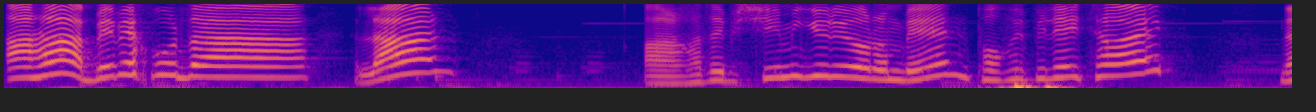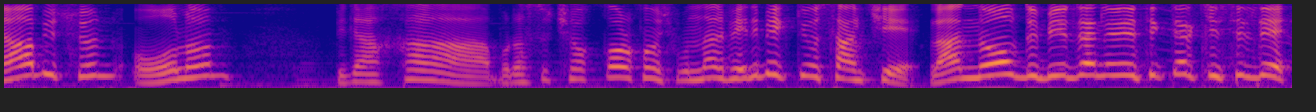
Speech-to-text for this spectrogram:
Aha bebek burada. Lan. Arkada bir şey mi görüyorum ben? Poppy Playtime. Ne yapıyorsun oğlum? Bir dakika burası çok korkunç. Bunlar beni bekliyor sanki. Lan ne oldu? Birden elektrikler kesildi.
